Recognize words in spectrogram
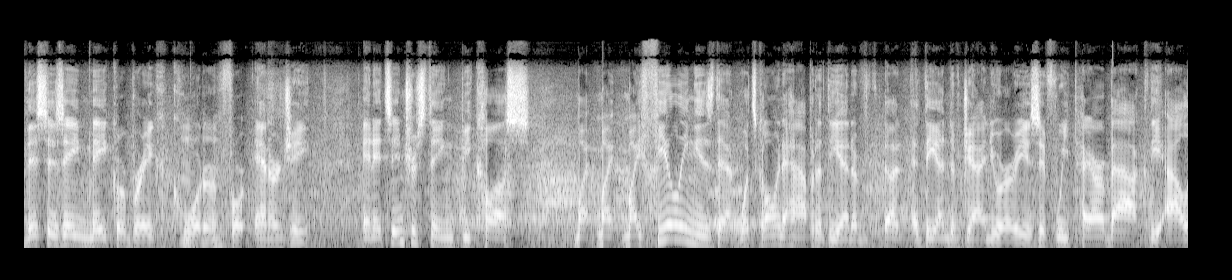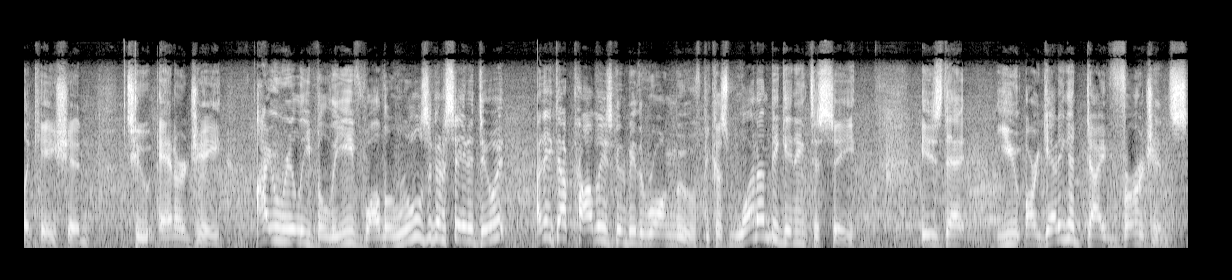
this is a make or break quarter mm-hmm. for energy. And it's interesting because my, my, my, feeling is that what's going to happen at the end of uh, at the end of January is if we pare back the allocation to energy, I really believe while the rules are going to say to do it, I think that probably is going to be the wrong move because what I'm beginning to see is that you are getting a divergence,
